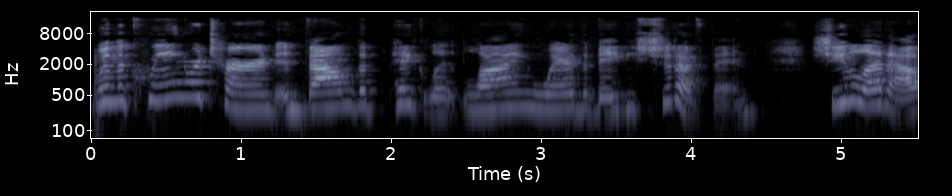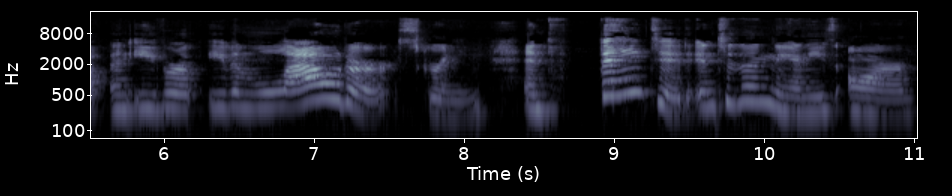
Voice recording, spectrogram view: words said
When the queen returned and found the piglet lying where the baby should have been, she let out an even, even louder scream and fainted into the nanny's arms.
